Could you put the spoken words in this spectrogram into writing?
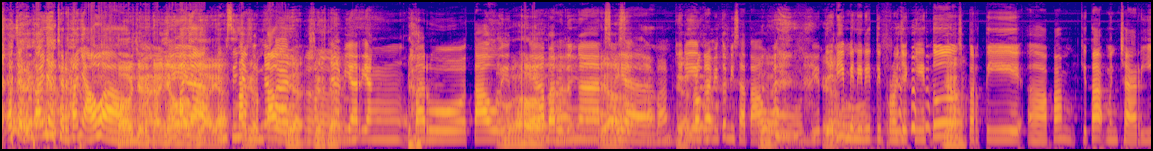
Oh, ceritanya ceritanya awal. Oh, ceritanya awal, Makanya iya, iya. MC-nya belum Maksudnya tahu. kan, Iya, maksudnya ceritanya. biar yang baru tahu itu Oh. ya, baru Ah, dengar iya. sosial- Iya. apa. Iya. Jadi program itu bisa tahu gitu. Jadi mini DT projectnya itu Iya. seperti eh, apa? Kita mencari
